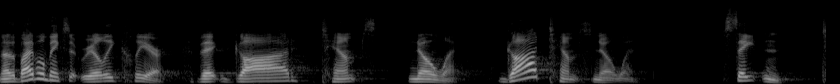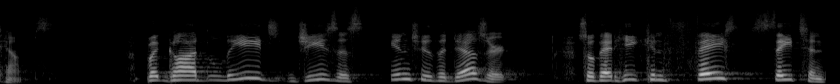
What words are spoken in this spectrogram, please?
Now, the Bible makes it really clear that God tempts no one. God tempts no one. Satan tempts. But God leads Jesus into the desert so that he can face Satan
